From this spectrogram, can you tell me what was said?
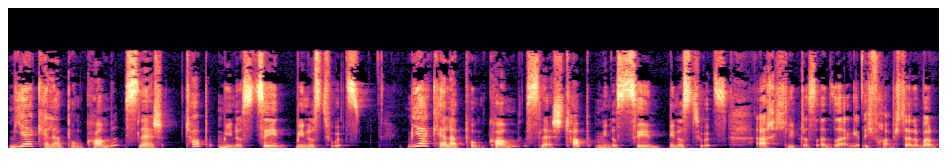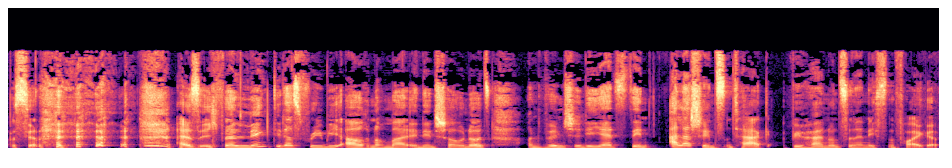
miakeller.com slash top-10-tools miakeller.com slash top-10-tools. Ach, ich liebe das Ansage. Ich freue mich dann immer ein bisschen. also ich verlinke dir das Freebie auch nochmal in den Show Notes und wünsche dir jetzt den allerschönsten Tag. Wir hören uns in der nächsten Folge.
